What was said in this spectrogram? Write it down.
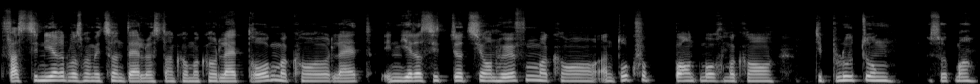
Faszinierend, was man mit so einem Teil alles dann kann. Man kann Leute tragen, man kann Leute in jeder Situation helfen, man kann einen Druck Laufband machen, man kann die Blutung, wie sagt man?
